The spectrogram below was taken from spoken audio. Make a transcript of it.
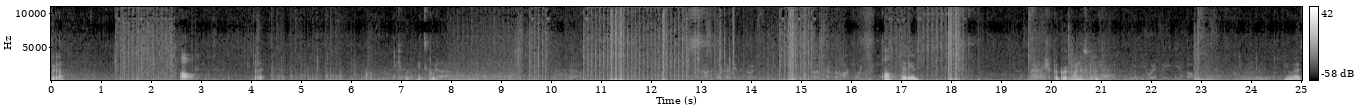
Kuda. Oh. That. Going up against Kuda. Hardpoint identified. Hostiles have the hardpoint. Oh, dead again. I should put grip on this gun. UAV. You where is?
